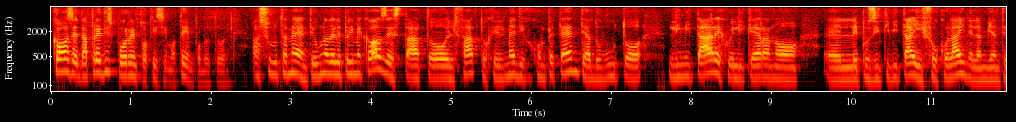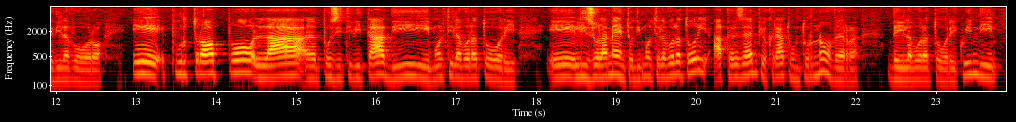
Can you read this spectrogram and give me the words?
cose da predisporre in pochissimo tempo, dottore. Assolutamente, una delle prime cose è stato il fatto che il medico competente ha dovuto limitare quelli che erano eh, le positività, i focolai nell'ambiente di lavoro e purtroppo la eh, positività di molti lavoratori e l'isolamento di molti lavoratori ha per esempio creato un turnover dei lavoratori, quindi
